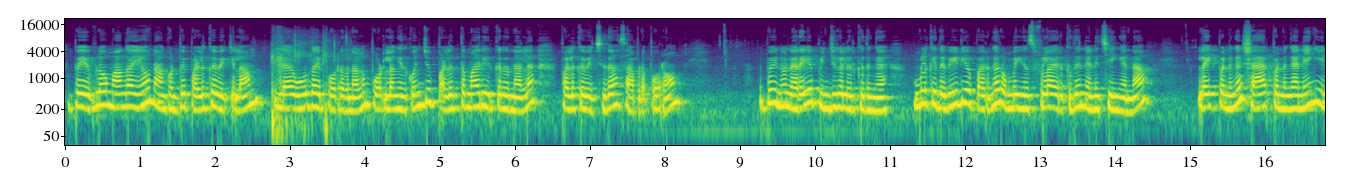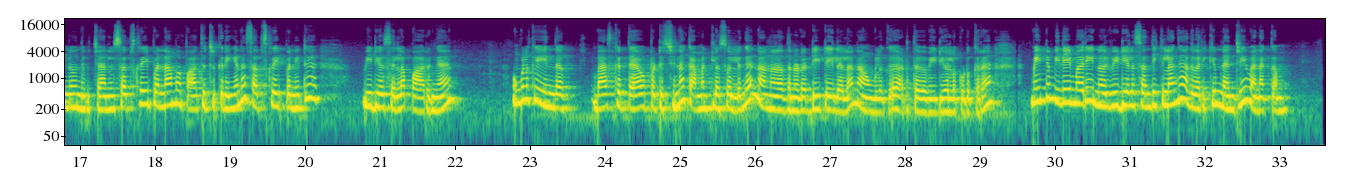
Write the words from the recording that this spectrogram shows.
இப்போ எவ்வளோ மாங்காயும் நான் கொண்டு போய் பழுக்க வைக்கலாம். இல்லை ஊறுகாய் போடுறதுனாலும் போடலாங்க. இது கொஞ்சம் பழுத்த மாதிரி இருக்கிறதுனால பழுக்க வச்சு தான் சாப்பிட போகிறோம் இப்போ இன்னும் நிறைய பிஞ்சுகள் இருக்குதுங்க. உங்களுக்கு இந்த வீடியோ பாருங்கள் ரொம்ப யூஸ்ஃபுல்லாக இருக்குதுன்னு நினச்சிங்கன்னா லைக் பண்ணுங்கள் ஷேர் பண்ணுங்கள் நீங்கள் இன்னும் இந்த சேனல் சப்ஸ்கிரைப் பண்ணாமல் பார்த்துட்ருக்குறீங்கன்னா சப்ஸ்கிரைப் பண்ணிவிட்டு வீடியோஸ் எல்லாம் பாருங்கள் உங்களுக்கு இந்த பேஸ்கெட் தேவைப்பட்டுச்சுன்னா கமெண்ட்டில் சொல்லுங்கள் நான் அதனோட டீட்டெயில் எல்லாம் நான் உங்களுக்கு அடுத்த வீடியோவில் கொடுக்குறேன். மீண்டும் இதே மாதிரி இன்னொரு வீடியோவில் சந்திக்கலாங்க. அது வரைக்கும் நன்றி வணக்கம்.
